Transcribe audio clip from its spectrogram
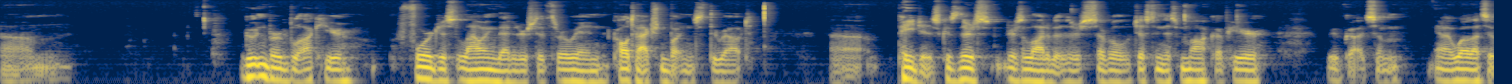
um, Gutenberg block here for just allowing the editors to throw in call to action buttons throughout uh, pages because there's there's a lot of those. There's several just in this mock up here. We've got some. Uh, well, that's a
